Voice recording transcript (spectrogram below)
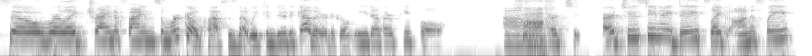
so we're like trying to find some workout classes that we can do together to go meet other people. Um, huh. our, t- our Tuesday night dates, like honestly,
